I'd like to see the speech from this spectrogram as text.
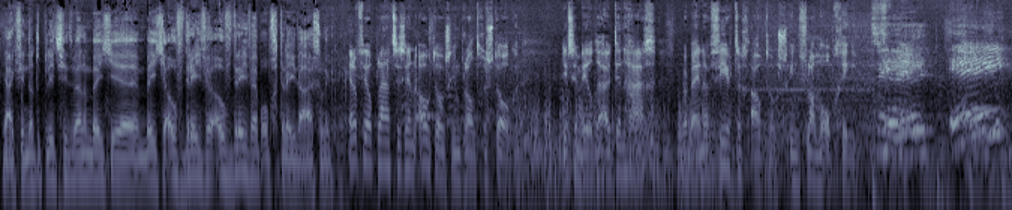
Ja, ik vind dat de politie het wel een beetje, een beetje overdreven, overdreven heeft opgetreden eigenlijk. En op veel plaatsen zijn auto's in brand gestoken. Dit zijn beelden uit Den Haag, waar bijna 40 auto's in vlammen opgingen. 2, 1...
